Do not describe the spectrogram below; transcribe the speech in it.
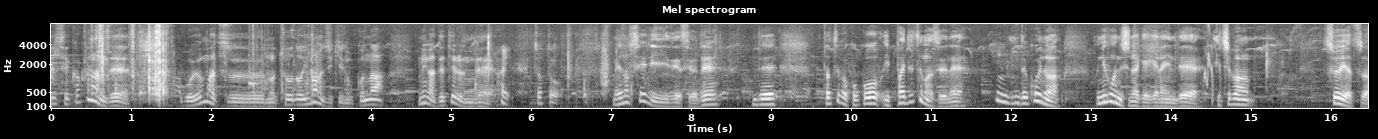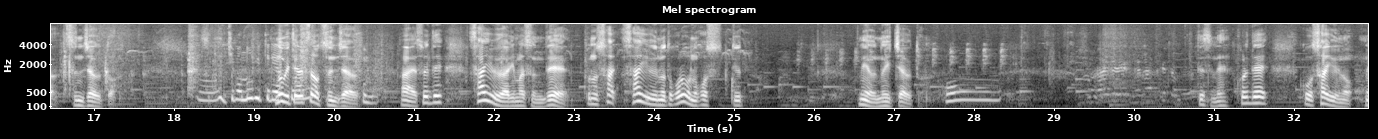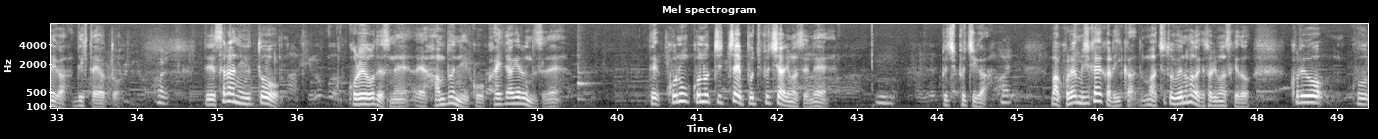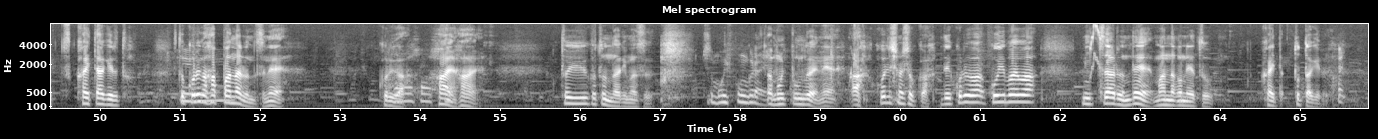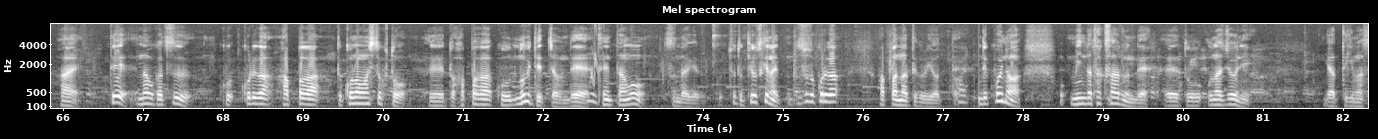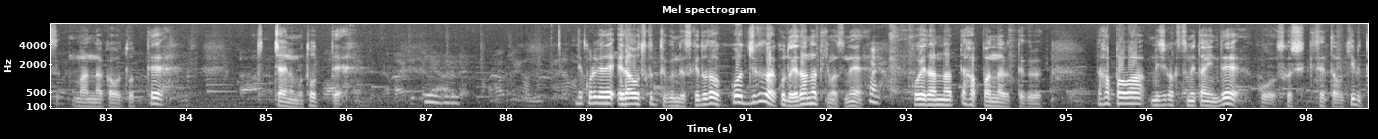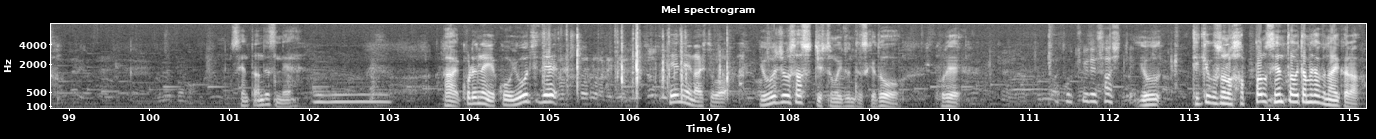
でせっかくなんで五葉松のちょうど今の時期のこんな芽が出てるんで、はい。ちょっと芽の整理ですよね。で例えばここいっぱい出てますよね。うんうん。でこういうのは2本にしなきゃいけないんで一番強いやつは積んじゃうと。うん一番伸びてるやつ伸びてるやつを積んじゃう。うん。はい。それで左右ありますんでこのさ左右のところを残すっていう芽を抜いちゃうと。ですね。これでこう左右の芽ができたよと。はい。でさらに言うとこれをですねえー半分にこう変えてあげるんですね。でこのこのちっちゃいプチプチありますよね。うん。プチプチが。はい。まあこれは短いからいいか。まあちょっと上の方だけ取りますけどこれをこうつ変えてあげると。とこれが葉っぱになるんですね。これが。はいはいということになります。ちょっともう一本ぐらい。あもう一本ぐらいね。あここにしましょうか。でこれはこういう場合は3つあるんで真ん中のやつを書いた取ってあげる。はい。はい。でなおかつここれが葉っぱがでこのまましとくと,、えー、と葉っぱがこう伸びていっちゃうんで、うん。先端を摘んであげる。ちょっと気をつけないとそうするとこれが葉っぱになってくるよって、はい。でこういうのはみんなたくさんあるんで、えー、と同じようにやっていきます。真ん中を取ってちゃいのも取って。うんうんでこれで枝を作っていくんですけどだからここ軸が今度枝になってきますね。はい。小枝になって葉っぱになるってくる。で葉っぱは短く冷たいんでこう少し先端を切ると。先端ですね。はい。これねこう楊枝で丁寧な人は楊枝を刺すっていう人もいるんですけどこれ途中で刺して。よ結局その葉っぱの先端を傷めたくないから。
